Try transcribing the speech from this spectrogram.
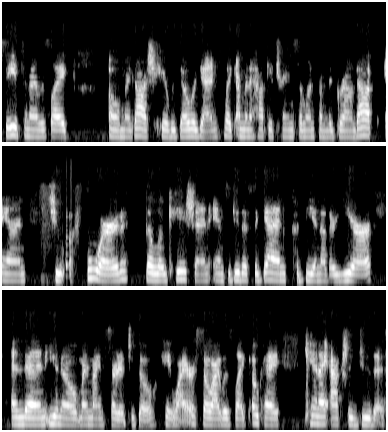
states. And i was like oh my gosh here we go again. Like i'm going to have to train someone from the ground up. And to afford the location and to do this again could be another year. And then you know my mind started to go haywire. So i was like okay can i actually do this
